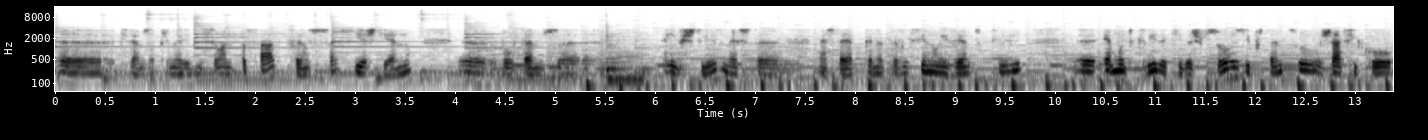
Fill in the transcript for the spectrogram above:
Uh, tivemos a primeira edição ano passado, que foi um sucesso, e este ano uh, voltamos a, a, investir nesta, nesta época natalícia num evento que é muito querido aqui das pessoas e, portanto, já ficou,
